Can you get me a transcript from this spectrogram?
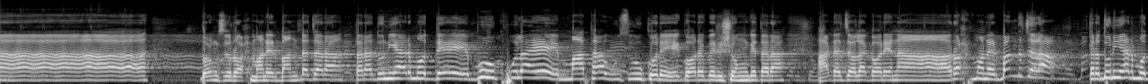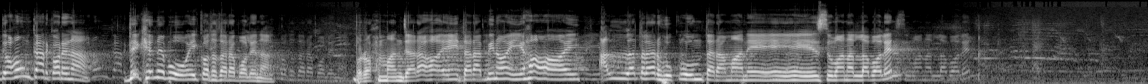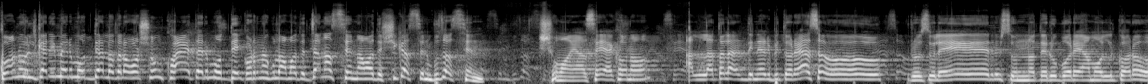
বরং রহমানের বান্দা যারা, তারা দুনিয়ার মধ্যে বুক ফুলায়ে মাথা উঁচু করে গর্বের সঙ্গে তারা হাঁটা চলা করে না। রহমানের বান্দা যারা, তারা দুনিয়ার মধ্যে অহংকার করে না। দেখে নেব, এই কথা তারা বলে না। রহমান যারা হয়, তারা বিনয়ী হয়। আল্লাহ তালার হুকুম তারা মানে। সুবান আল্লাহ বলেন। কোরআনুল কারিমের মধ্যে আল্লাহ তালা অসংখ্য আয়াতের মধ্যে ঘটনাগুলো আমাদের জানাচ্ছেন, আমাদের শিখাচ্ছেন, বুঝাচ্ছেন। সময় আছে এখনও। আল্লাহ তালার দিনের ভিতরে আসো রসুলের সুন্নতের উপরে আমল করো।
